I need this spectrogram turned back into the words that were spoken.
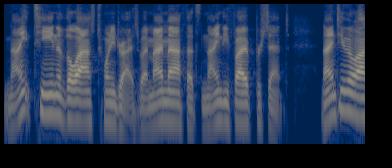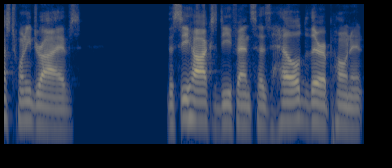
19 of the last 20 drives. By my math, that's 95%. 19 of the last 20 drives, the Seahawks defense has held their opponent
